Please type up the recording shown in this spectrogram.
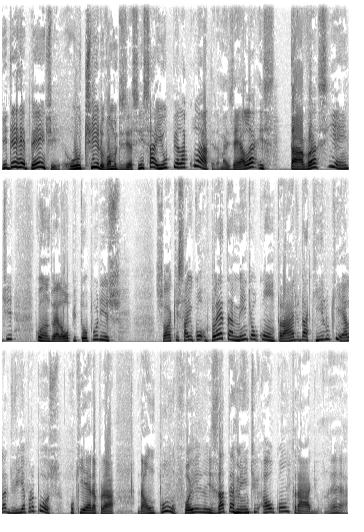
E de repente, o tiro, vamos dizer assim, saiu pela culatra, mas ela estava ciente quando ela optou por isso. Só que saiu completamente ao contrário daquilo que ela havia proposto. O que era para dar um pum foi exatamente ao contrário, né?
